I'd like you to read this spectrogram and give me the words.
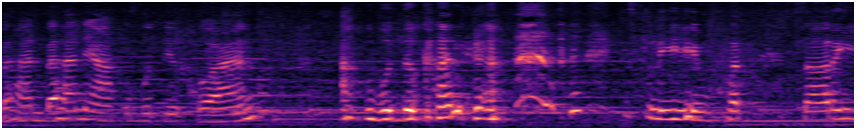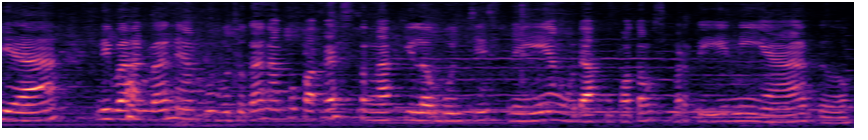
Bahan-bahan yang aku butuhkan, aku butuhkan selimpet. Sorry ya, ini bahan-bahan yang aku butuhkan. Aku pakai setengah kilo buncis nih, yang udah aku potong seperti ini ya, tuh.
